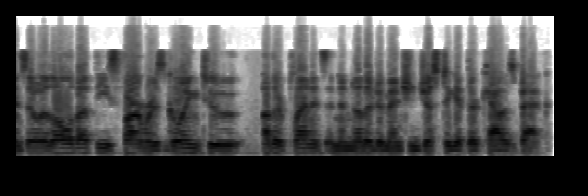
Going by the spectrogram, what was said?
And so it was all about these farmers going to other planets in another dimension just to get their cows back.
